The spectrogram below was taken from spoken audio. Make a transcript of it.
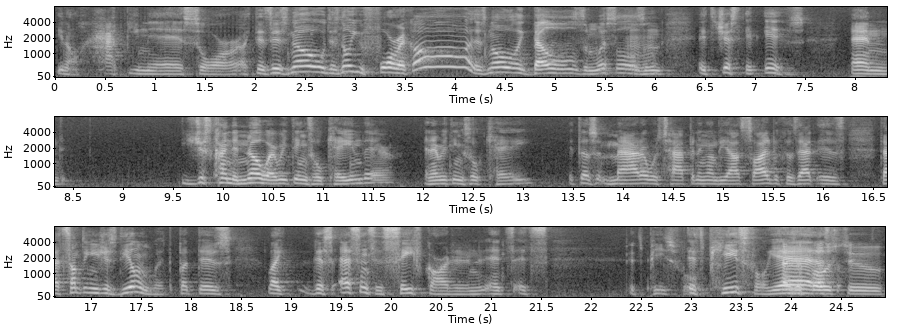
you know happiness or like there's, there's no there's no euphoric oh there's no like bells and whistles mm-hmm. and it's just it is and you just kind of know everything's okay in there and everything's okay it doesn't matter what's happening on the outside because that is that's something you're just dealing with but there's like this essence is safeguarded and it's it's It's peaceful. it's peaceful yeah as opposed to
